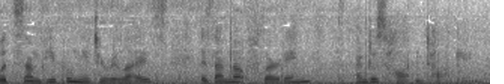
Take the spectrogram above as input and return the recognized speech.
What some people need to realize is I'm not flirting, I'm just hot and talking.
